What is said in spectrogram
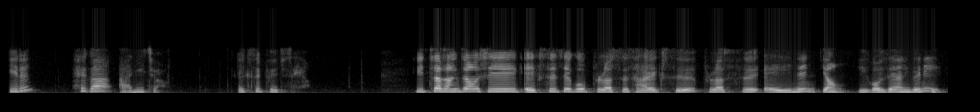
1은 해가 아니죠. x표 해주세요. 2차 방정식 x제곱 플러스 4x 플러스 a는 0. 이것의 한근이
